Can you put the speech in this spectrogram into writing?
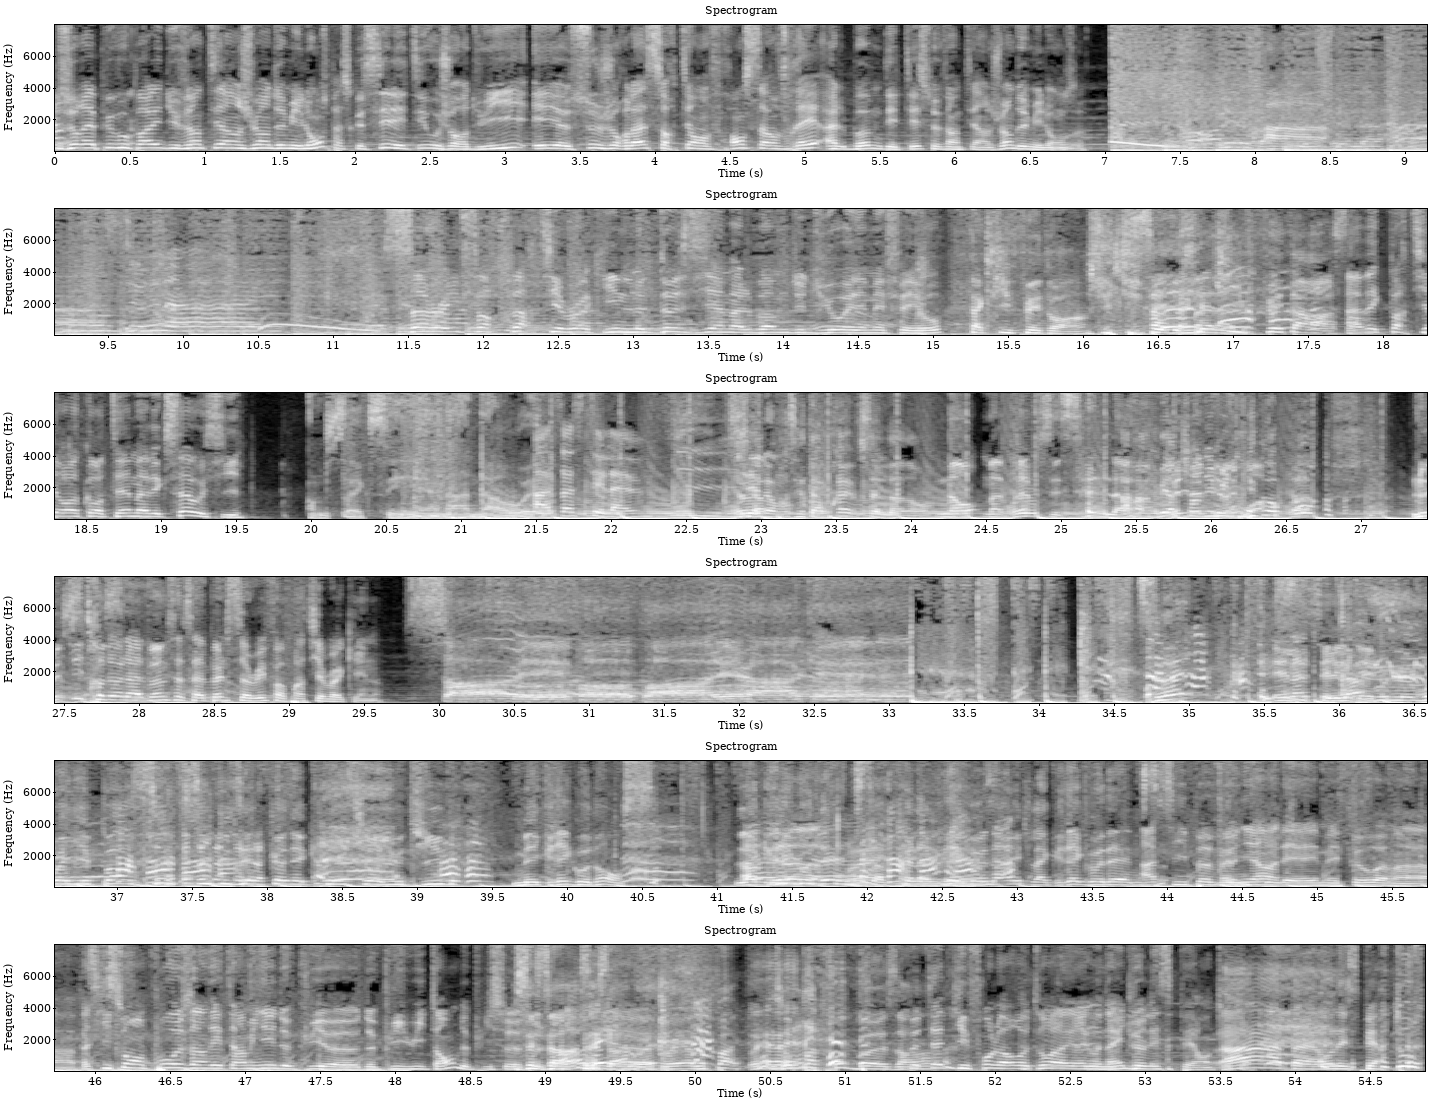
J'aurais pu vous parler du 21 juin 2011 parce que c'est l'été aujourd'hui et euh, ce jour-là sortait en France un vrai album d'été ce 21 juin 2011. Sorry for Party Rockin', le deuxième album du duo LMFAO. T'as kiffé toi, hein J'ai kiffé, kiffé ta race. hein. Avec Party Rock en thème, avec ça aussi. I'm sexy and I know it. Ah, ça c'était la vie. C'est ta- C'est ta preuve celle-là, non? Non, ma bref, c'est celle-là. Ah, merde, Mais J'en ai j'ai mis mis trois. trois. Le titre de l'album, ça s'appelle Sorry for Party Rockin'. C'est vrai? Et là, c'est Et là, vous ne le voyez pas, sauf si vous êtes connecté sur YouTube. Mais Grégo danse. La Ah, Grego ouais. Dance, Ouais. après la Grego Night, la Grego Dance. Ah s'ils peuvent venir les MFO à ma parce qu'ils sont en pause indéterminée depuis euh, depuis 8 ans depuis ce C'est ce ça, c'est ça, ils ont pas trop de buzz, hein. Peut-être qu'ils feront leur retour à la Grego Night, je l'espère en tout cas. Ah, bah, on espère tous.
